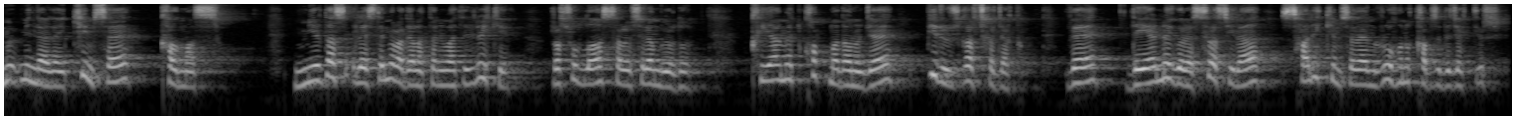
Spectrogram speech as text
Müminlerden kimse kalmaz. Mirdas el-Eslemi radıyallahu anh edilir ki Resulullah sallallahu aleyhi ve sellem buyurdu. Kıyamet kopmadan önce bir rüzgar çıkacak ve değerine göre sırasıyla salih kimselerin ruhunu kabzedecektir.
